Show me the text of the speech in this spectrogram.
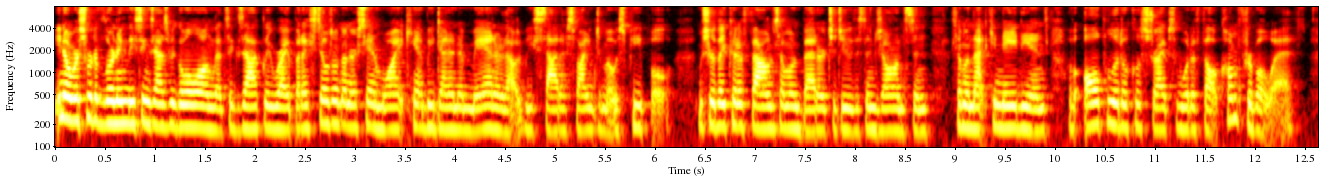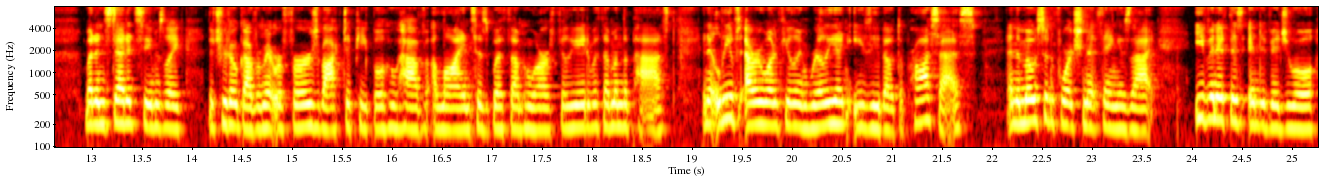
You know, we're sort of learning these things as we go along. That's exactly right. But I still don't understand why it can't be done in a manner that would be satisfying to most people. I'm sure they could have found someone better to do this in Johnston, someone that Canadians of all political stripes would have felt comfortable with. But instead, it seems like the Trudeau government refers back to people who have alliances with them, who are affiliated with them in the past, and it leaves everyone feeling really uneasy about the process. And the most unfortunate thing is that even if this individual,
